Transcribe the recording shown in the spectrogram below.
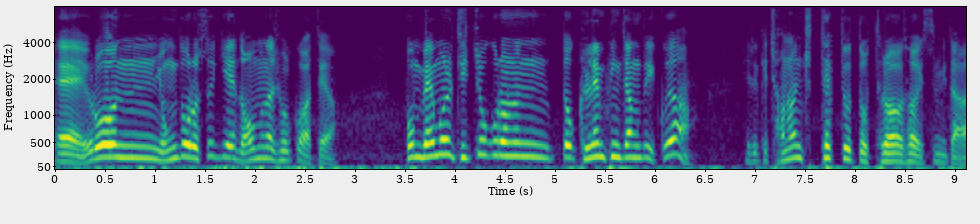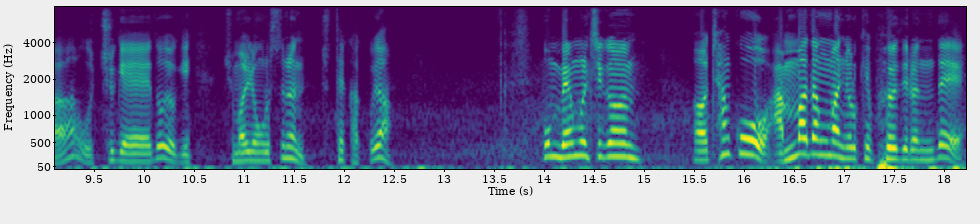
예, 이런 용도로 쓰기에 너무나 좋을 것 같아요. 본 매물 뒤쪽으로는 또 글램핑장도 있고요. 이렇게 전원주택도 또 들어서 있습니다. 우측에도 여기 주말용으로 쓰는 주택 같고요. 본 매물 지금 어, 창고 앞마당만 이렇게 보여드렸는데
